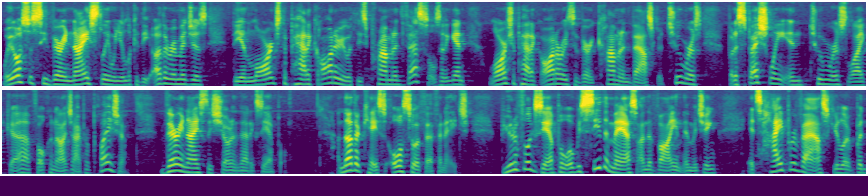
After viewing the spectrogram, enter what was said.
We also see very nicely when you look at the other images the enlarged hepatic artery with these prominent vessels. And again, large hepatic arteries are very common in vascular tumors, but especially in tumors like uh, focal nodular hyperplasia. Very nicely shown in that example. Another case, also of FNH. Beautiful example where we see the mass on the volume imaging. It's hypervascular, but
